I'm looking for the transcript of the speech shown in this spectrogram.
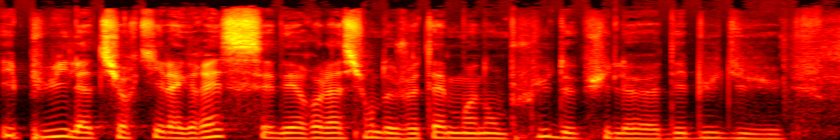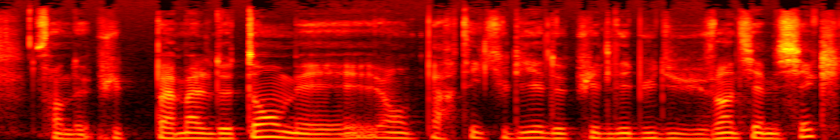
Et puis la Turquie et la Grèce, c'est des relations de je t'aime moi non plus depuis le début du, enfin depuis pas mal de temps, mais en particulier depuis le début du XXe siècle,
